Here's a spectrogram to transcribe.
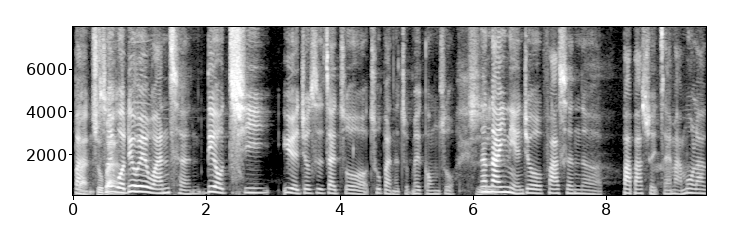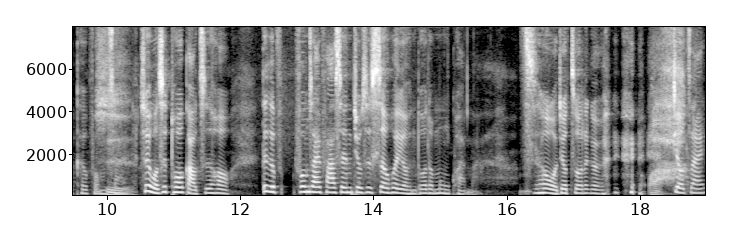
版，出版，所以我六月完成，六七月就是在做出版的准备工作。那那一年就发生了八八水灾嘛，莫拉克风灾，所以我是脱稿之后，这个风灾发生就是社会有很多的募款嘛，之后我就做那个哇。救灾。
